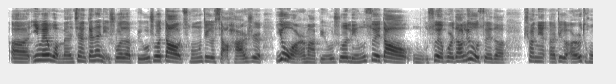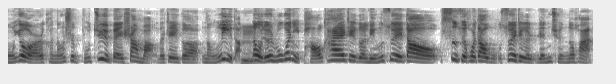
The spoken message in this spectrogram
呃，因为我们像刚才你说的，比如说到从这个小孩是幼儿嘛，比如说零岁到五岁或者到六岁的少年，呃，这个儿童幼儿可能是不具备上网的这个能力的。那我觉得如果你刨开这个零岁到四岁或者到五岁这个人群的话，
